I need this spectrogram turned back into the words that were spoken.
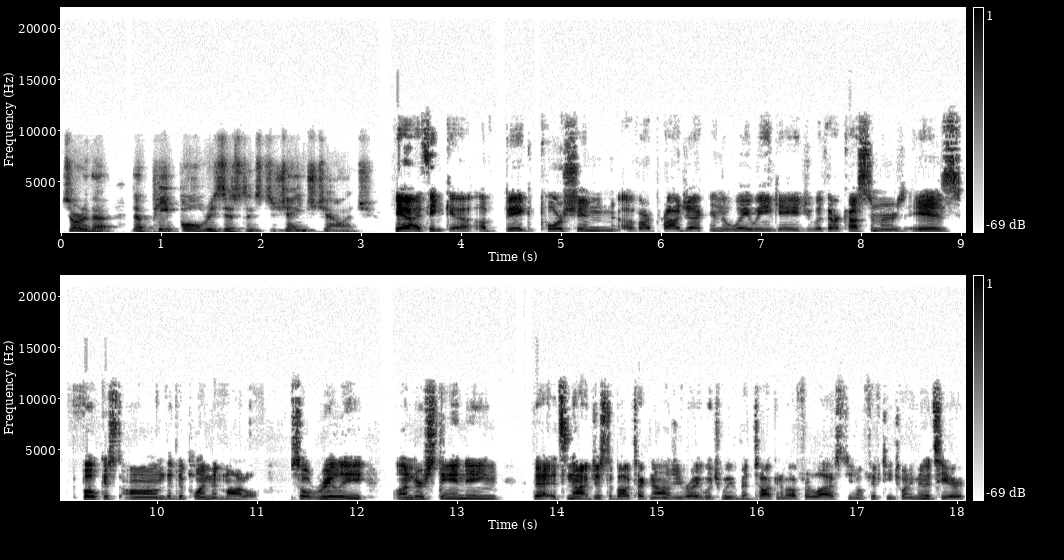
sort of the, the people resistance to change challenge? Yeah, I think a, a, big portion of our project and the way we engage with our customers is focused on the deployment model. So, really understanding that it's not just about technology, right, which we've been talking about for the last, you know, 15, 20 minutes here,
